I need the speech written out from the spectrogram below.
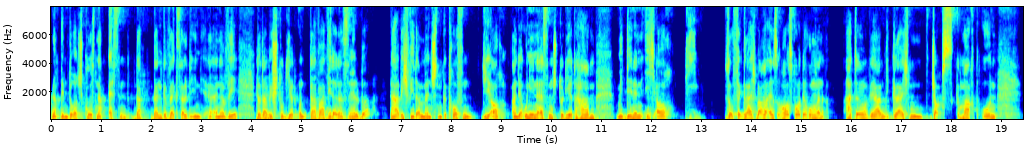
nach dem Deutschkurs nach Essen da, dann gewechselt in äh, NRW. Dort mhm. habe ich studiert und da war wieder dasselbe. Da habe ich wieder Menschen getroffen, die auch an der Uni in Essen studiert haben, mit denen ich auch die so vergleichbare Herausforderungen hatte. Wir haben die gleichen Jobs gemacht und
